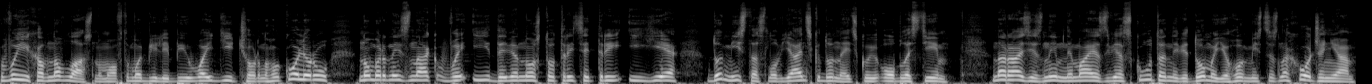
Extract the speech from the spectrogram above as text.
виїхав на власному автомобілі BYD чорного кольору, номерний знак ВІ 9033 ІЄ до міста Слов'янськ Донецької області. Наразі з ним немає зв'язку та невідоме його місцезнаходження.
